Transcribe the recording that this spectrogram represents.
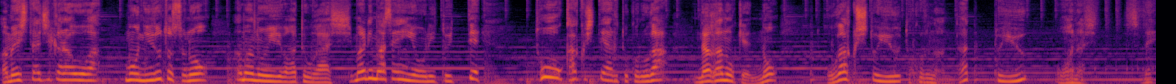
アメ下力王がもう二度とその天の岩戸が閉まりませんようにと言って戸を隠してあるところが長野県の戸隠というところなんだというお話なんですね。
